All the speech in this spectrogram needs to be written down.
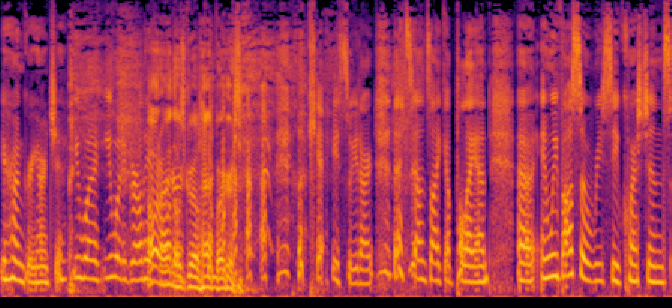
You're hungry, aren't you? You want a, you want a grilled I want one of those grilled hamburgers. Okay, sweetheart. That sounds like a plan. Uh, and we've also received questions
